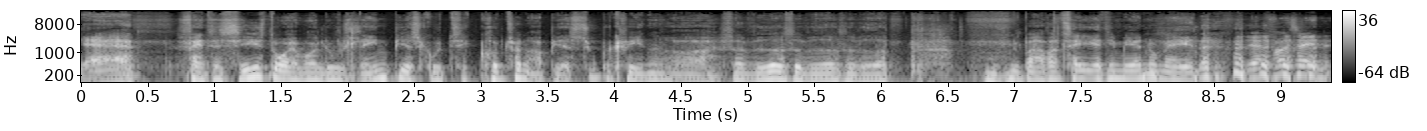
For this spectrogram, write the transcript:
Ja, fantasihistorie, hvor Louis Lane bliver skudt til Krypton og bliver superkvinde, og så videre, så videre, så videre. Bare for at tage af de mere normale. Ja, for at tage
